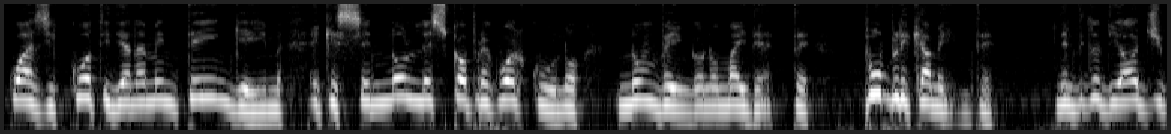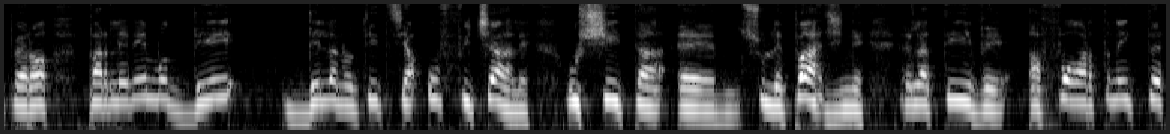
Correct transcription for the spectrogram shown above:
quasi quotidianamente in game e che se non le scopre qualcuno non vengono mai dette pubblicamente. Nel video di oggi però parleremo de della notizia ufficiale uscita eh, sulle pagine relative a Fortnite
